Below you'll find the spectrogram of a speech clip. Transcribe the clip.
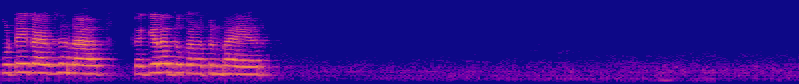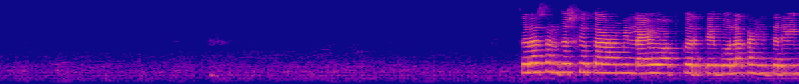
कुठे गायब झालात? का गेलात दुकानातून बाहेर? चला संतोष काका मी लाईव्ह ऑफ करते. बोला काहीतरी.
